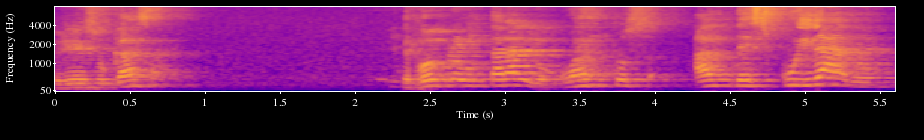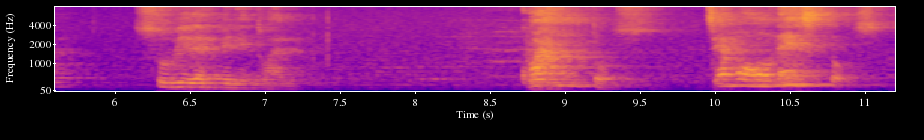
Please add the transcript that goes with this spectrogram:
Pero en su casa, le puedo preguntar algo, ¿cuántos han descuidado su vida espiritual? ¿Cuántos? Seamos honestos.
